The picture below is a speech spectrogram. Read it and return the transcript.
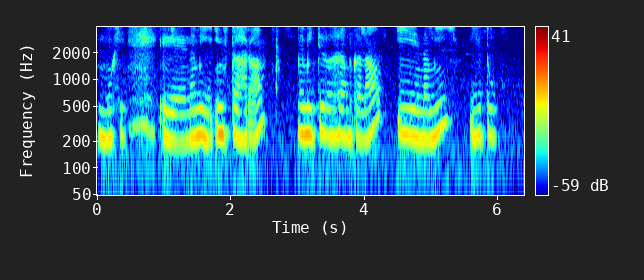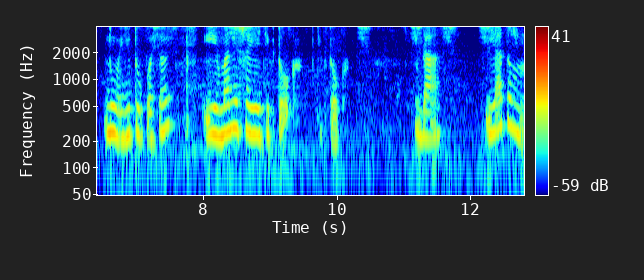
мухи, е, на мій інстаграм, на мій телеграм-канал і на мій ютуб. Ну, ютуб ось ось. І в мене ще є тікток. Тікток. Да. І я там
